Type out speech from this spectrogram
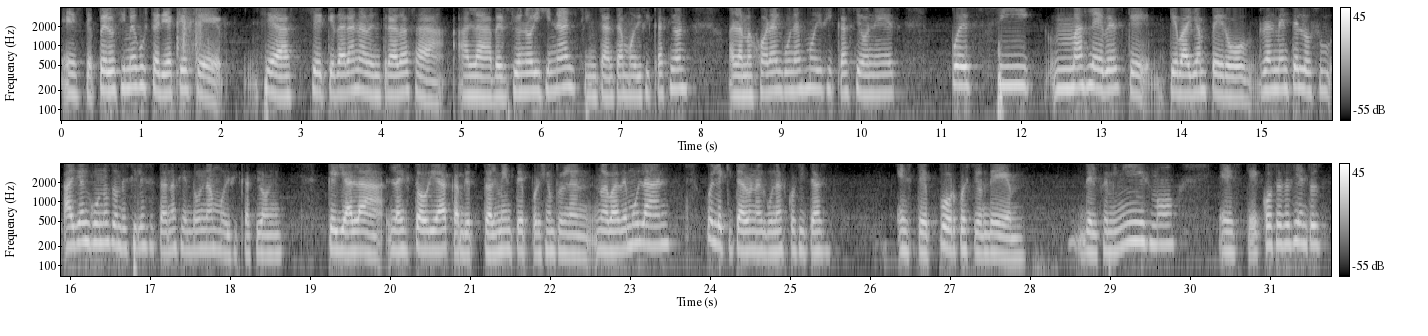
este, pero sí me gustaría que se se, se quedaran adentradas a, a, la versión original sin tanta modificación. A lo mejor algunas modificaciones, pues sí, más leves que, que vayan, pero realmente los, hay algunos donde sí les están haciendo una modificación que ya la, la historia cambió totalmente. Por ejemplo, en la nueva de Mulan, pues le quitaron algunas cositas este, por cuestión de, del feminismo este, cosas así. Entonces,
